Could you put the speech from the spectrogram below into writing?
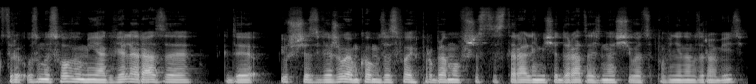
który uzmysłowił mi, jak wiele razy, gdy już się zwierzyłem komuś ze swoich problemów, wszyscy starali mi się doradzać na siłę, co powinienem zrobić.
